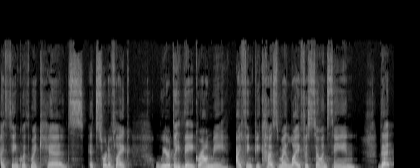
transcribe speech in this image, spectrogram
I think with my kids, it's sort of like weirdly they ground me. I think because my life is so insane that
